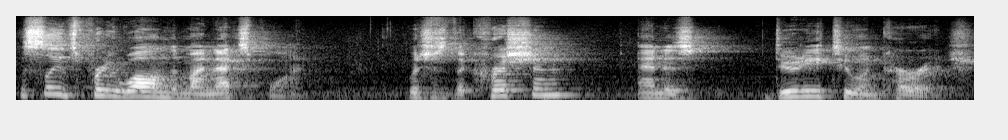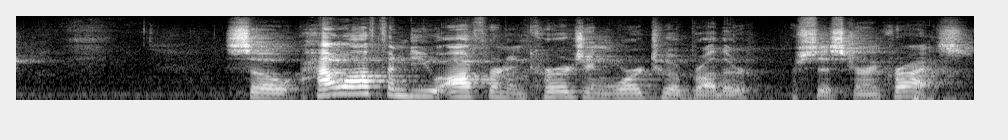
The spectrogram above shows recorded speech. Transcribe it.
This leads pretty well into my next point, which is the Christian and his duty to encourage. So, how often do you offer an encouraging word to a brother or sister in Christ?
